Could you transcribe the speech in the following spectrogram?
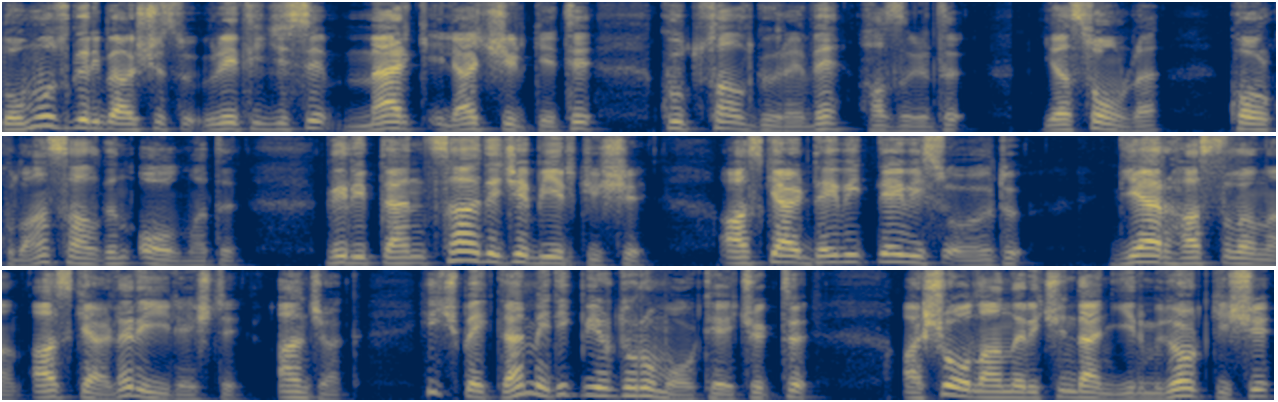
domuz gribi aşısı üreticisi Merck İlaç Şirketi kutsal göreve hazırdı. Ya sonra korkulan salgın olmadı. Gripten sadece bir kişi, asker David Davis öldü. Diğer hastalanan askerler iyileşti. Ancak hiç beklenmedik bir durum ortaya çıktı. Aşı olanlar içinden 24 kişi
